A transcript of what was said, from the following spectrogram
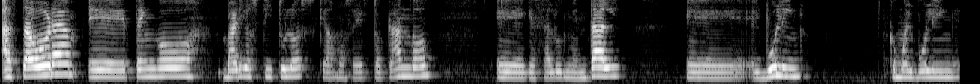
Hasta ahora eh, tengo varios títulos que vamos a ir tocando, eh, que es salud mental, eh, el bullying, cómo el bullying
